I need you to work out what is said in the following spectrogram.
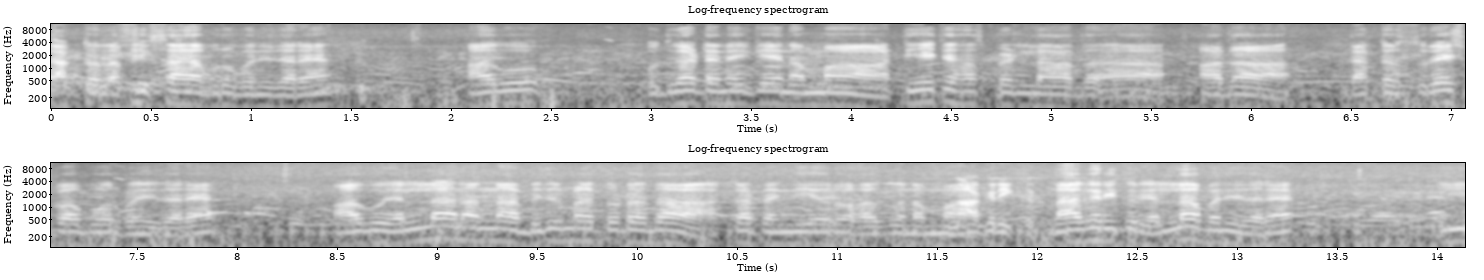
ಡಾಕ್ಟರ್ ರಫೀಕ್ ಸಾಹೇಬರು ಬಂದಿದ್ದಾರೆ. ಹಾಗೂ ಉದ್ಘಾಟನೆಗೆ ನಮ್ಮ ಟಿ ಎಚ್ ಹಾಸ್ಪಿಟ್ಲ್ ಆದ ಆದ ಡಾಕ್ಟರ್ ಸುರೇಶ್ ಬಾಬು ಅವರು ಬಂದಿದ್ದಾರೆ. ಹಾಗೂ ಎಲ್ಲ ನನ್ನ ಬಿದಿರುಮನೆ ತೋಟದ ಅಕ್ಕ ತಂಗಿಯರು ಹಾಗೂ ನಮ್ಮ ನಾಗರಿಕರು. ನಾಗರಿಕರು ಎಲ್ಲ ಬಂದಿದ್ದಾರೆ. ಈ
